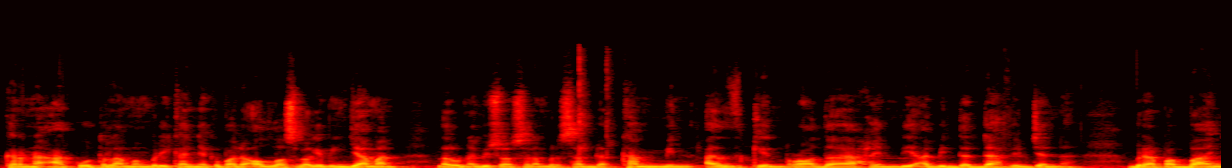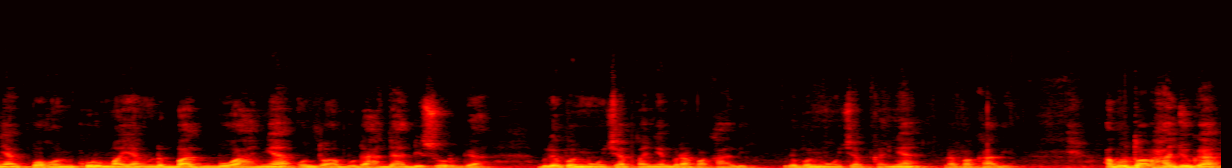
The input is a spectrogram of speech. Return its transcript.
karena aku telah memberikannya kepada Allah sebagai pinjaman. Lalu Nabi SAW bersabda, Kam min azkin radahin di abid daddah fil jannah. Berapa banyak pohon kurma yang lebat buahnya untuk Abu Dahdah di surga. Beliau pun mengucapkannya berapa kali. Beliau pun mengucapkannya berapa kali. Abu Talha juga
